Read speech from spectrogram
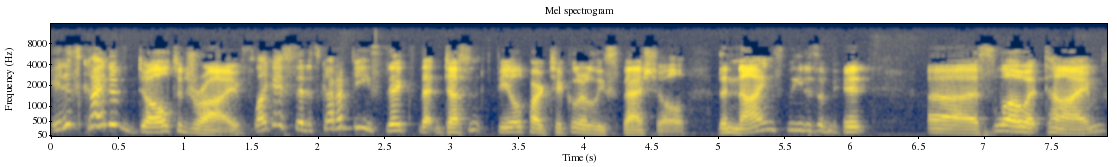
it is kind of dull to drive. Like I said, it's got a V6 that doesn't feel particularly special. The 9 speed is a bit uh, slow at times.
